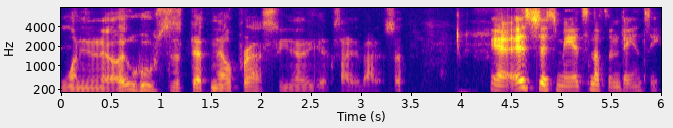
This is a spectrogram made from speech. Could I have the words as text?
wanting to know, oh, who's this Death Knell Press? You know, they get excited about it. So Yeah, it's just me. It's nothing fancy.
